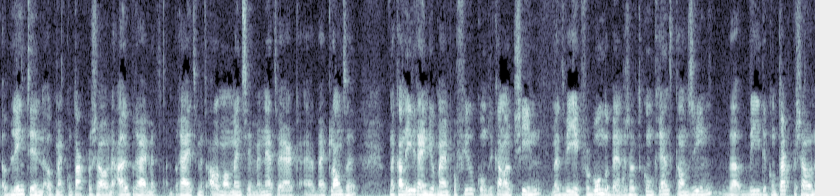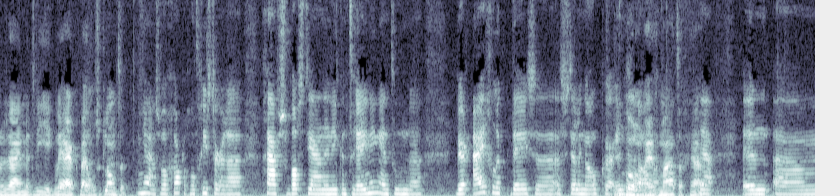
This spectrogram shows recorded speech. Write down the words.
op LinkedIn ook mijn contactpersonen uitbreid met, met allemaal mensen in mijn netwerk bij klanten, dan kan iedereen die op mijn profiel komt, die kan ook zien met wie ik verbonden ben. Dus ook de concurrent kan zien wel, wie de contactpersonen zijn met wie ik werk bij onze klanten. Ja, dat is wel grappig, want gisteren eh, gaven Sebastiaan en ik een training en toen eh, werd eigenlijk deze stelling ook eh, Ik hoor hem ingenomen. regelmatig, ja. Ja. En ehm,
